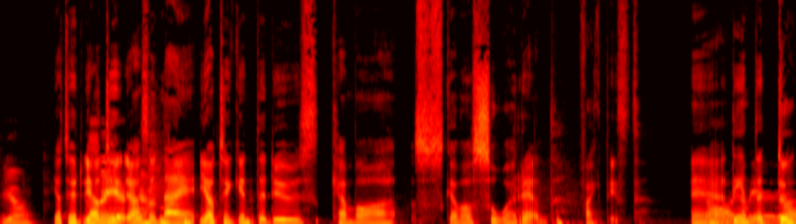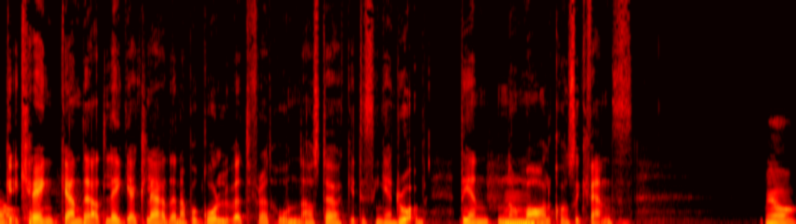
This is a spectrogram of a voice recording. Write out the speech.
Ja. Jag, ty, jag, Så ty, är det. alltså, nej, jag tycker inte du kan vara, ska vara så rädd faktiskt. Eh, Ja, det är inte ett dugg ja. kränkande att lägga kläderna på golvet för att hon har stökigt i sin garderob. Det är en Mm. normal konsekvens. Ja,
